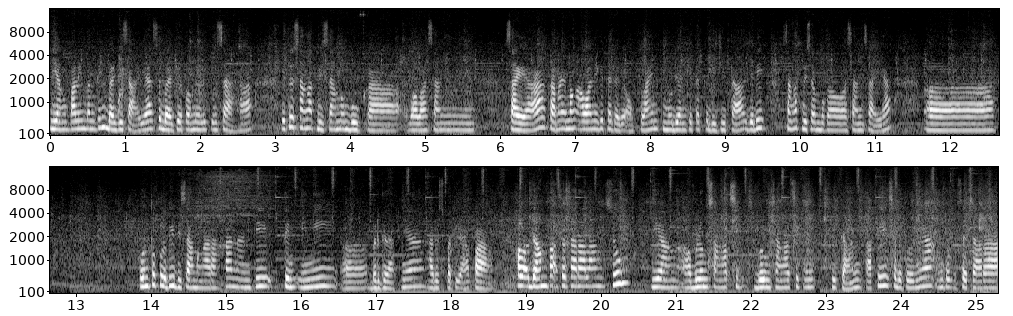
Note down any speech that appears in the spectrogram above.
yang paling penting bagi saya sebagai pemilik usaha itu sangat bisa membuka wawasan saya karena emang awalnya kita dari offline kemudian kita ke digital jadi sangat bisa membuka wawasan saya. Uh, untuk lebih bisa mengarahkan nanti tim ini uh, bergeraknya harus seperti apa. Kalau dampak secara langsung yang uh, belum sangat belum sangat signifikan tapi sebetulnya untuk secara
